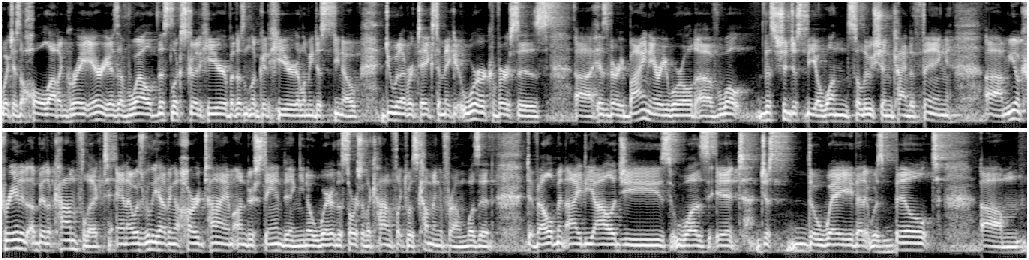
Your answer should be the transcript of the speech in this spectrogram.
which is a whole lot of gray areas of well, this looks good here but doesn't look good here. Let me just you know do whatever it takes to make it work. Versus uh, his very binary world of well, this should just be a one solution kind of thing. Um, you know, created a bit of conflict, and I was really having a hard time understanding you know where the source of the conflict was was coming from. Was it development ideologies? Was it just the way that it was built? Um,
